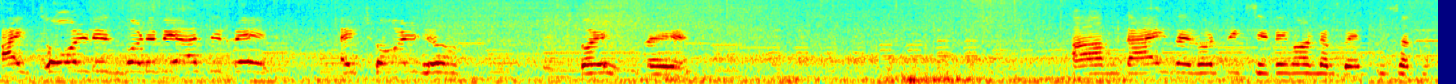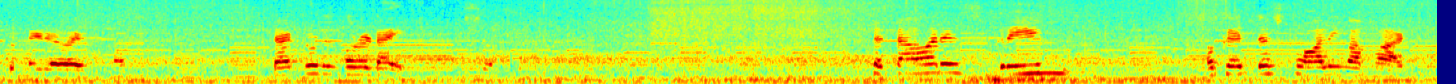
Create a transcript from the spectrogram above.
I told it's to be acid rain. I told you. Going straight. Um, guys, I don't think sitting on the bench is a good idea right now. That dude is gonna die. So. The tower is green. Okay, just falling apart.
